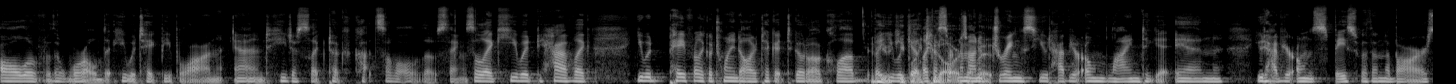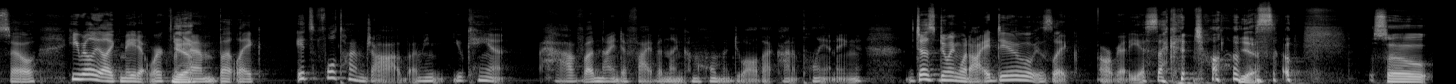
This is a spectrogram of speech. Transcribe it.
all over the world that he would take people on and he just like took cuts of all of those things. So like he would have like you would pay for like a $20 ticket to go to a club but you would get like, like, a certain amount of of drinks. You'd have your own line to get in. You'd have your own space within the bar. So he really like made it work for Yeah. him but like it's a full-time job. I mean you can't have a nine to five and then come home and do all that kind of planning. Just doing what i do is like already a second job. Yeah. so So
